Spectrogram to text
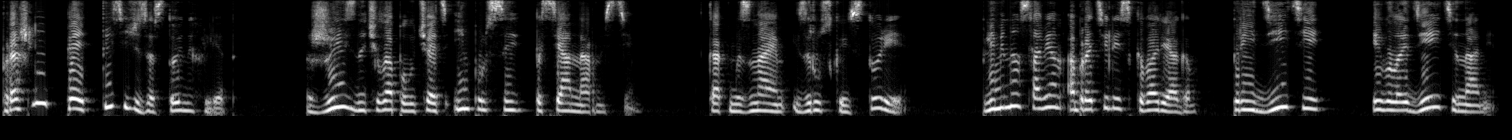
Прошли пять тысяч застойных лет. Жизнь начала получать импульсы пассионарности. Как мы знаем из русской истории, племена славян обратились к варягам «Придите и владейте нами».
